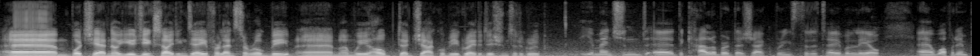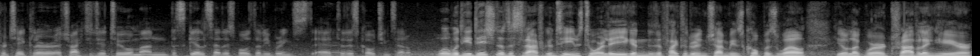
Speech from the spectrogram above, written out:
Um, but yeah, no, hugely exciting day for Leinster Rugby, um, and we hope that Jacques will be a great addition to the group you mentioned uh, the calibre that Jacques brings to the table, Leo. Uh, what in particular attracted you to him and the skill set, I suppose, that he brings uh, to this coaching setup? Well, with the addition of the South African teams to our league and the fact that they're in Champions Cup as well, you know, like we're travelling here,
